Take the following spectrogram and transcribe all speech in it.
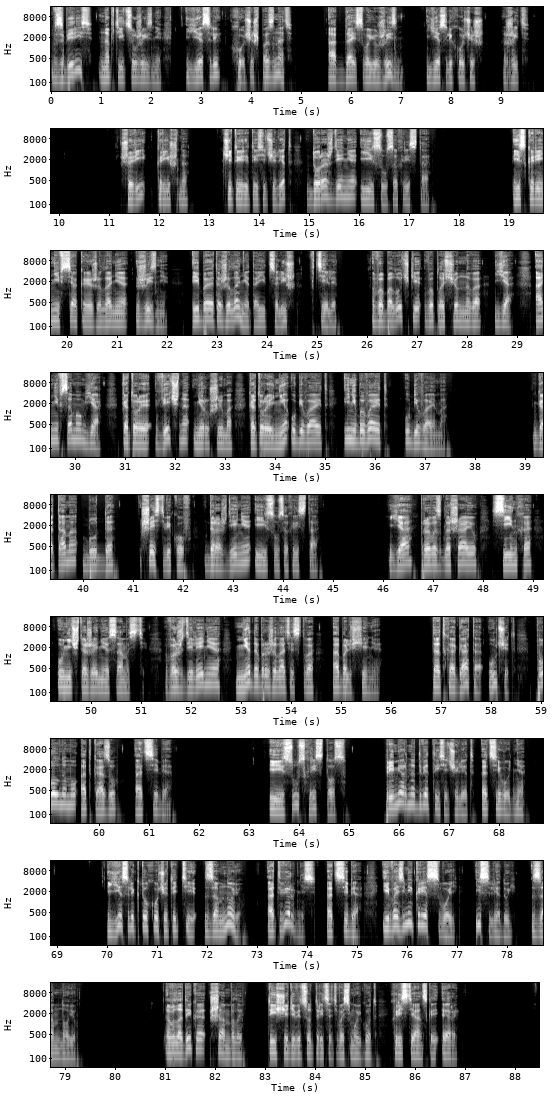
Взберись на птицу жизни, если хочешь познать. Отдай свою жизнь если хочешь жить. Шри Кришна. Четыре тысячи лет до рождения Иисуса Христа. Искорени всякое желание жизни, ибо это желание таится лишь в теле, в оболочке воплощенного «я», а не в самом «я», которое вечно нерушимо, которое не убивает и не бывает убиваемо. Гатама Будда. Шесть веков до рождения Иисуса Христа. Я провозглашаю синха уничтожение самости, вожделение, недоброжелательство, обольщение. Тадхагата учит полному отказу от себя. Иисус Христос. Примерно две тысячи лет от сегодня. Если кто хочет идти за мною, отвергнись от себя и возьми крест свой и следуй за мною. Владыка Шамбалы, 1938 год христианской эры.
